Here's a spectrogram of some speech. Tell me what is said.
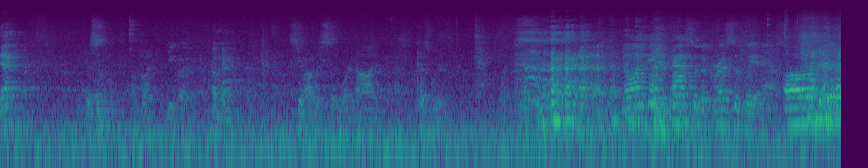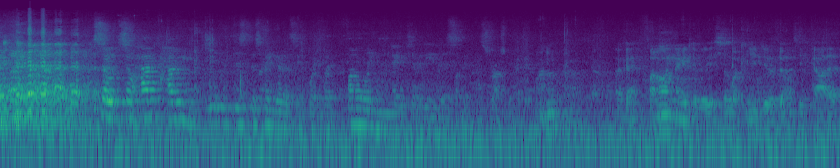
Yeah? Just, oh, go ahead. You go ahead. Okay. So obviously, we're not, because we're. No, I'm being passive aggressively an ass. Uh, So, so how, do how do you, this, this may go to the same point, but funneling negativity into something constructive? Okay, funneling negativity, so what can you do with it once you've got it?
